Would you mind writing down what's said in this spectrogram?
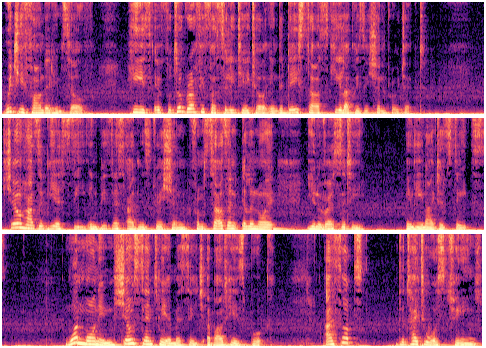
which he founded himself. He is a photography facilitator in the Daystar Skill Acquisition Project. Seun has a BSc in Business Administration from Southern Illinois University in the United States. One morning, Seun sent me a message about his book. I thought the title was strange,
